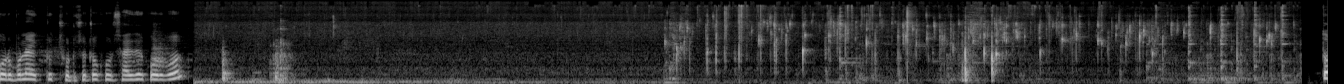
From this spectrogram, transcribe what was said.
করব না, একটু ছোট ছোট সাইজের করব। তো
